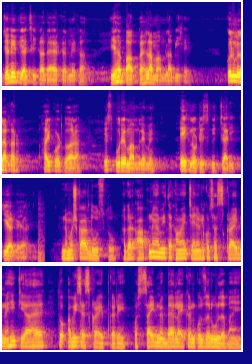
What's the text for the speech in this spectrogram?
जनहित याचिका दायर करने का यह पहला मामला भी है। कुल मिलाकर हाईकोर्ट द्वारा इस पूरे मामले में एक नोटिस भी जारी किया गया है। नमस्कार दोस्तों, अगर आपने अभी तक हमारे चैनल को सब्सक्राइब नहीं किया है तो अभी सब्सक्राइब करें और साइड में बेल आइकन को ज़रूर दबाएँ,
